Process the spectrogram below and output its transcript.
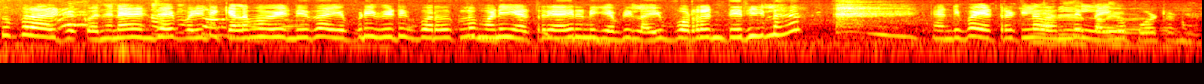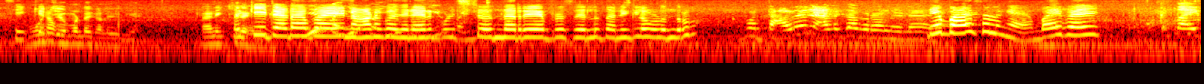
சூப்பராக இருக்கு கொஞ்ச நேரம் என்ஜாய் பண்ணிட்டு கிளம்ப வேண்டியதா? எப்படி வீட்டுக்கு போகிறதுக்குள்ள மணி எட்டரை ஆயிரம் இன்னைக்கு எப்படி லைவ் போடுறேன்னு தெரியல. கண்டிப்பாக எட்டரைக்குள்ள வந்து லைவ் போட்டணும் சீக்கிரம். ஓகே டாடா பாய் நானும் கொஞ்ச நேரம் குளிச்சுட்டு வந்துடுறேன். அப்புறம் செல்லு தண்ணிக்குள்ள விழுந்துரும். ஏ பாய் சொல்லுங்க. பாய் பாய் பாய்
